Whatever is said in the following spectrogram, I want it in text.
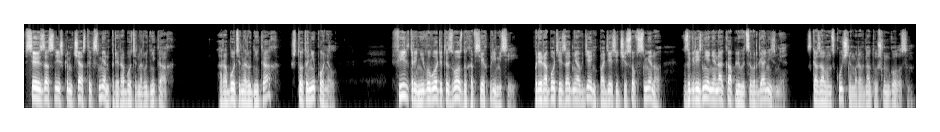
«Все из-за слишком частых смен при работе на рудниках». «О работе на рудниках? Что-то не понял». «Фильтры не выводят из воздуха всех примесей. При работе изо дня в день по 10 часов в смену загрязнение накапливается в организме, сказал он скучным и равнодушным голосом.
